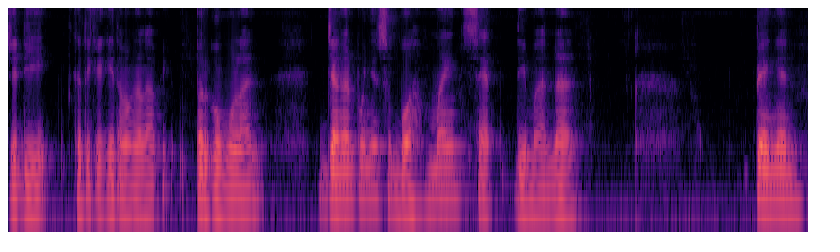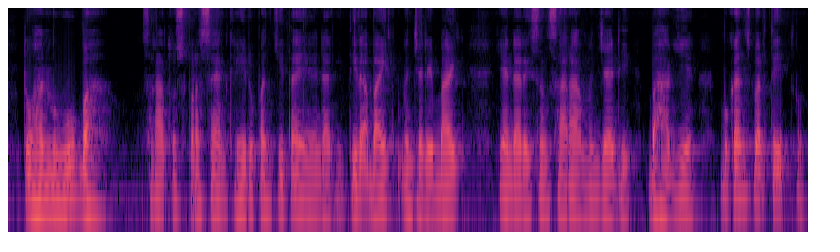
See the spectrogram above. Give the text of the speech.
Jadi ketika kita mengalami pergumulan, jangan punya sebuah mindset di mana pengen Tuhan mengubah 100% kehidupan kita yang dari tidak baik menjadi baik, yang dari sengsara menjadi bahagia. Bukan seperti itu.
